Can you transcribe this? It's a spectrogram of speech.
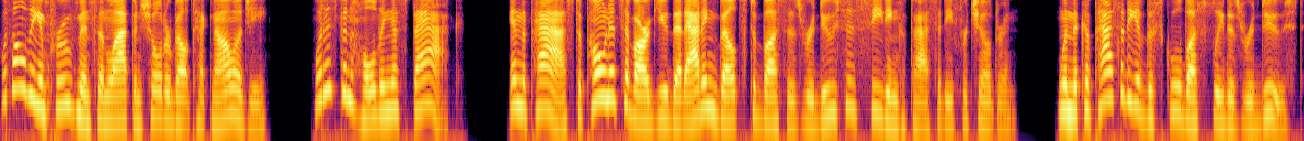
With all the improvements in lap and shoulder belt technology, what has been holding us back? In the past, opponents have argued that adding belts to buses reduces seating capacity for children. When the capacity of the school bus fleet is reduced,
